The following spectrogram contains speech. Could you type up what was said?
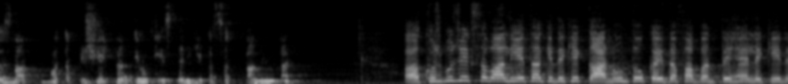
इस बात को बहुत अप्रिशिएट करती हूँ कि इस तरीके का सख्त कानून आए खुशबू जी, एक सवाल ये था कि देखिए, कानून तो कई दफ़ा बनते हैं, लेकिन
